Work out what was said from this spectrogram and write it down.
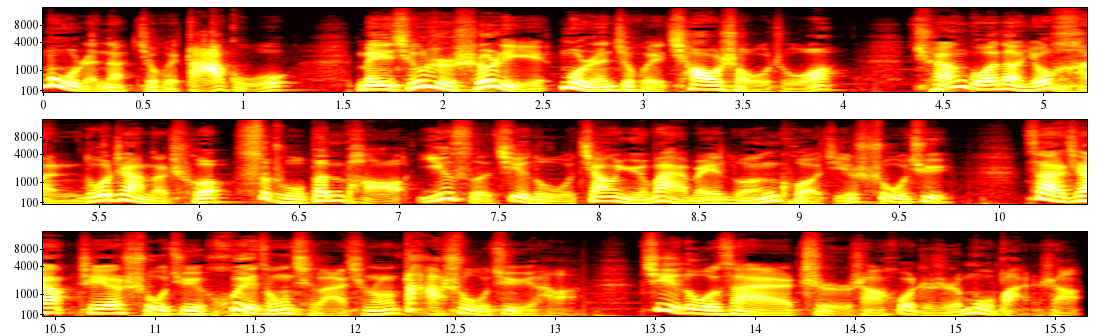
木人呢就会打鼓；每行驶十里，木人就会敲手镯。全国呢有很多这样的车四处奔跑，以此记录疆域外围轮廓及数据，再将这些数据汇总起来形成大数据哈，记录在纸上或者是木板上。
